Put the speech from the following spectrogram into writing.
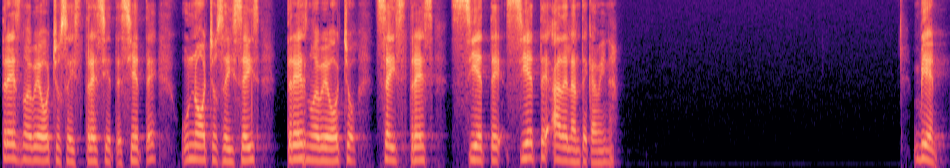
398 6377 1866 398-6377. Adelante, cabina. Bien,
